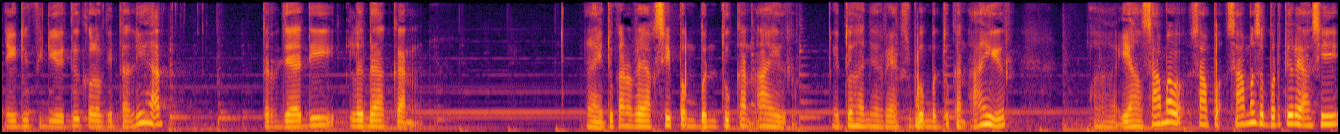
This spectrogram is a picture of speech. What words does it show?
Jadi di video itu kalau kita lihat terjadi ledakan. Nah, itu kan reaksi pembentukan air. Itu hanya reaksi pembentukan air eh, yang sama, sama sama seperti reaksi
